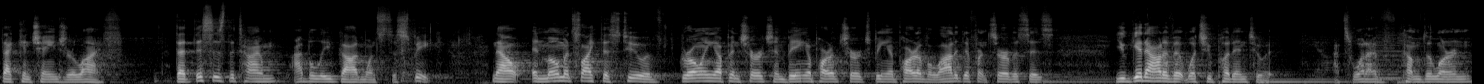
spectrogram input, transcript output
that can change your life. That this is the time I believe God wants to speak. Now, in moments like this, too, of growing up in church and being a part of church, being a part of a lot of different services, you get out of it what you put into it. That's what I've come to learn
